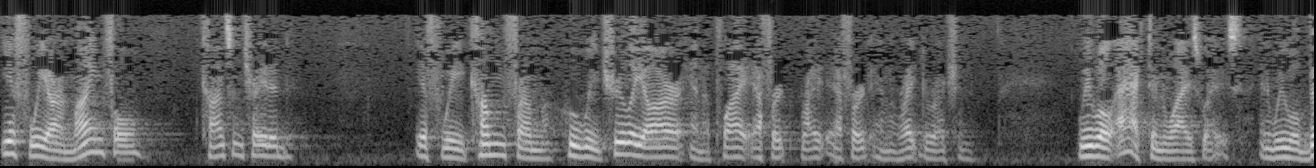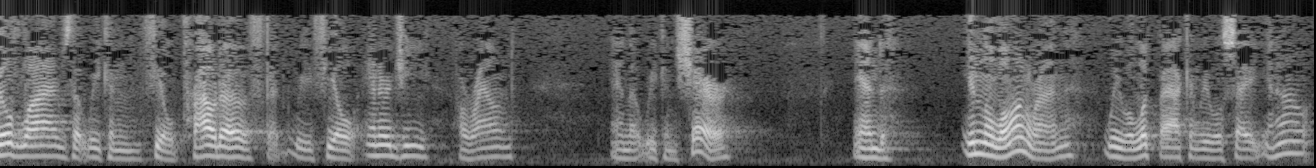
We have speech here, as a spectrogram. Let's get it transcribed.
if we are mindful, concentrated, if we come from who we truly are and apply effort, right effort in the right direction, we will act in wise ways and we will build lives that we can feel proud of, that we feel energy around, and that we can share. And in the long run, we will look back and we will say, you know,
